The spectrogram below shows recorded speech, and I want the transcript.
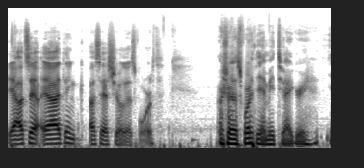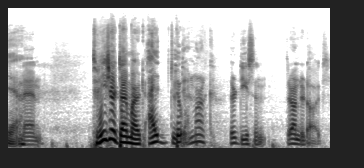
Yeah, I'd say. Yeah, I think I'd say Australia is fourth. Australia's fourth. Yeah, me too. I agree. And Yeah, then, Tunisia or Denmark. I dude, do- Denmark, they're decent. They're underdogs.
